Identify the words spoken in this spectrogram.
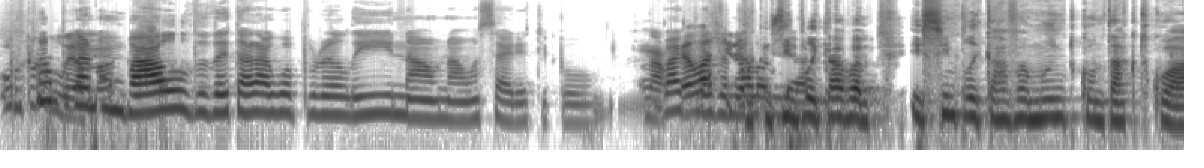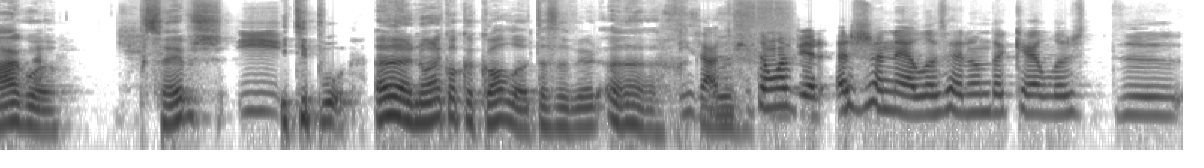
O Porque não pegar problema. num balde, deitar água por ali, não, não, a sério, tipo, Não, vai ela pela janela. Isso implicava, isso implicava muito contacto com a água. Percebes? E, E tipo, ah, não é Coca-Cola, estás a ver? Ah, exato, mas- estão a ver, as janelas eram daquelas de.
